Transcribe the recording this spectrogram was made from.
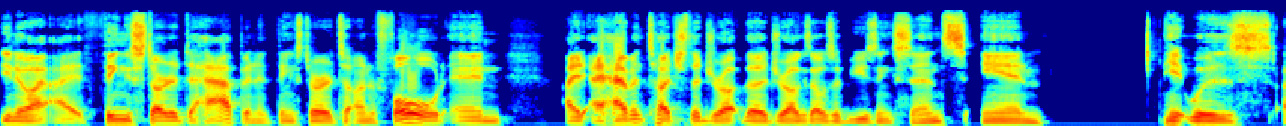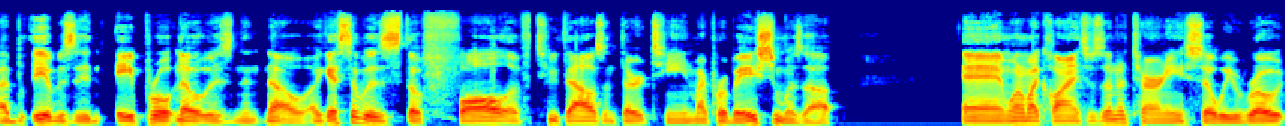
you know, I, I things started to happen and things started to unfold, and I, I haven't touched the drug the drugs I was abusing since, and it was I it was in April. No, it was no. I guess it was the fall of 2013. My probation was up and one of my clients was an attorney. So we wrote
